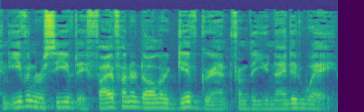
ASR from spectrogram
and even received a $500 give grant from the United Way.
